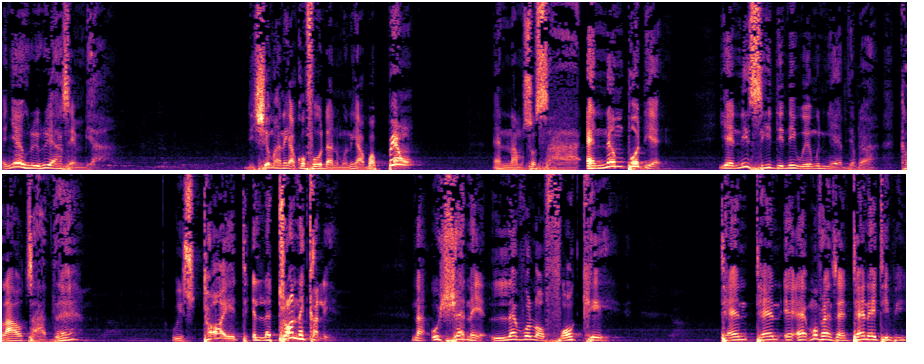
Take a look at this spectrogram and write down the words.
Enye ehuri huri asem bia. The shema ne yakɔ folder no mu ne yabɔ pew. Ɛnam so saa. Ɛnam po deɛ. Yɛ ni CD ne wei mu ne yɛ clouds are there. We store it electronically. Now, we share a level of 4K, 10, 10, eh, my friend said 1080p.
